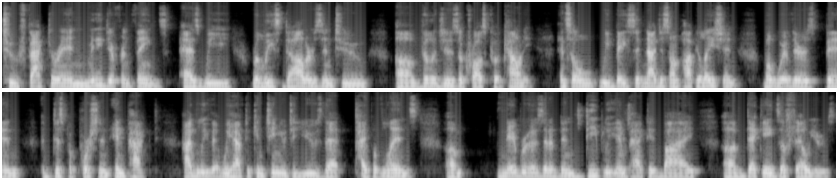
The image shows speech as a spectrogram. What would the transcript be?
to factor in many different things as we release dollars into uh, villages across Cook County. And so we base it not just on population, but where there's been a disproportionate impact. I believe that we have to continue to use that type of lens. Um, neighborhoods that have been deeply impacted by uh, decades of failures,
